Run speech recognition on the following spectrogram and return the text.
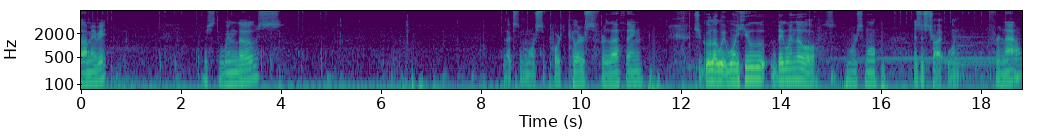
Maybe. There's the windows. Like some more support pillars for that thing. Should go like with one huge big window or more small. Let's just try one for now.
